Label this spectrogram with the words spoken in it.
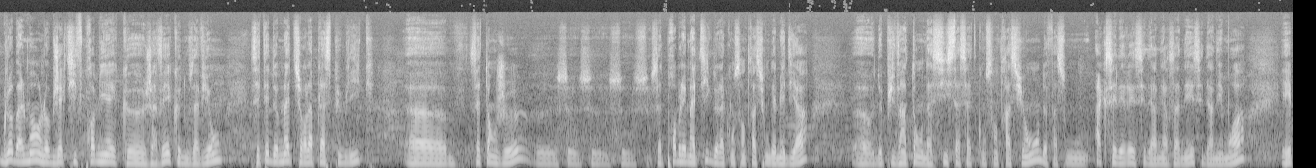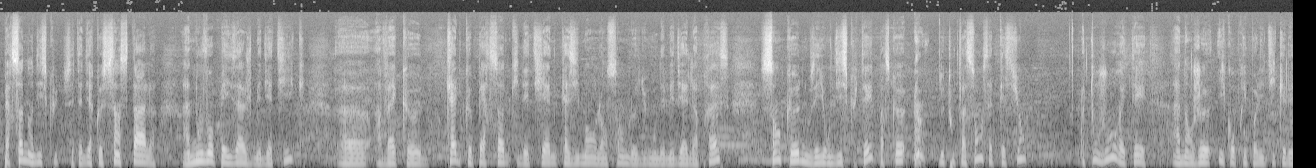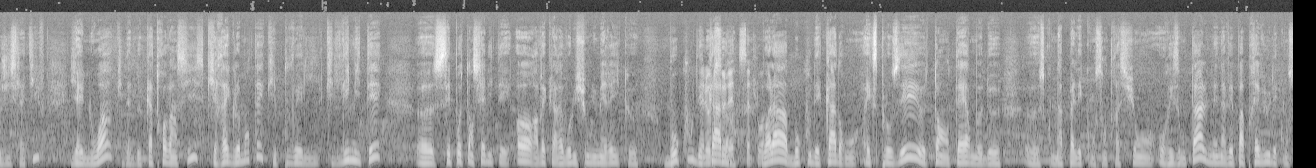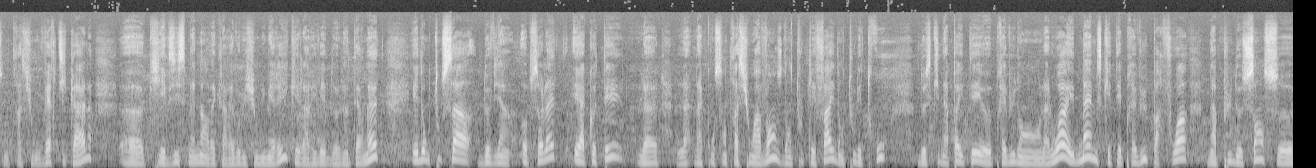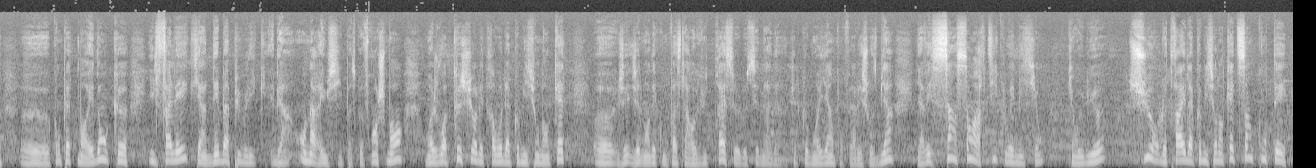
Globalement, l'objectif premier que j'avais, que nous avions, c'était de mettre sur la place publique euh, cet enjeu, euh, cette problématique de la concentration des médias. Euh, depuis 20 ans, on assiste à cette concentration de façon accélérée ces dernières années, ces derniers mois, et personne n'en discute. C'est-à-dire que s'installe un nouveau paysage médiatique avec quelques personnes qui détiennent quasiment l'ensemble du monde des médias et de la presse, sans que nous ayons discuté, parce que de toute façon, cette question a toujours été un enjeu, y compris politique et législatif. Il y a une loi qui date de 86 qui réglementait, qui pouvait, qui limitait euh, ses potentialités. Or, avec la révolution numérique, euh, beaucoup des cadres, voilà, beaucoup des cadres ont explosé, euh, tant en termes de euh, ce qu'on appelle les concentrations horizontales, mais n'avaient pas prévu les concentrations verticales euh, qui existent maintenant avec la révolution numérique et l'arrivée de l'internet. Et donc tout ça devient obsolète. Et à côté, la concentration avance dans toutes les failles, dans tous les trous de ce qui n'a pas été euh, prévu dans la loi, et même ce qui était prévu parfois n'a plus de sens euh, euh, complètement. Et donc, il fallait qu'il y ait un débat public. Eh bien, on a réussi, parce que franchement, moi je vois que sur les travaux de la commission d'enquête, j'ai demandé qu'on passe la revue de presse, le Sénat a quelques moyens pour faire les choses bien, il y avait 500 articles ou émissions qui ont eu lieu sur le travail de la commission d'enquête, sans compter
